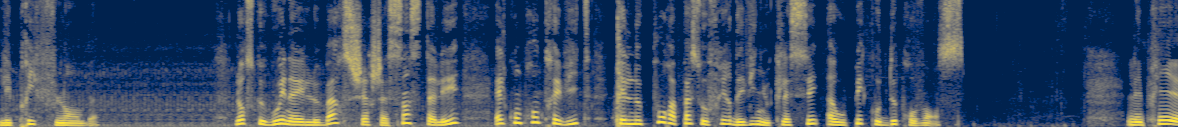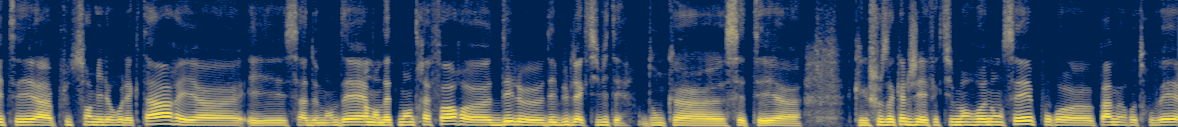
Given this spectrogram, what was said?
les prix flambent. Lorsque Gwenaëlle Lebars cherche à s'installer, elle comprend très vite qu'elle ne pourra pas s'offrir des vignes classées AOP Côte de Provence les prix étaient à plus de 100 000 euros l'hectare et, euh, ça demandait un endettement très fort euh, dès le début de l'activité. Donc euh, c'était quelque chose auquel j'ai effectivement renoncé pour ne pas me retrouver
